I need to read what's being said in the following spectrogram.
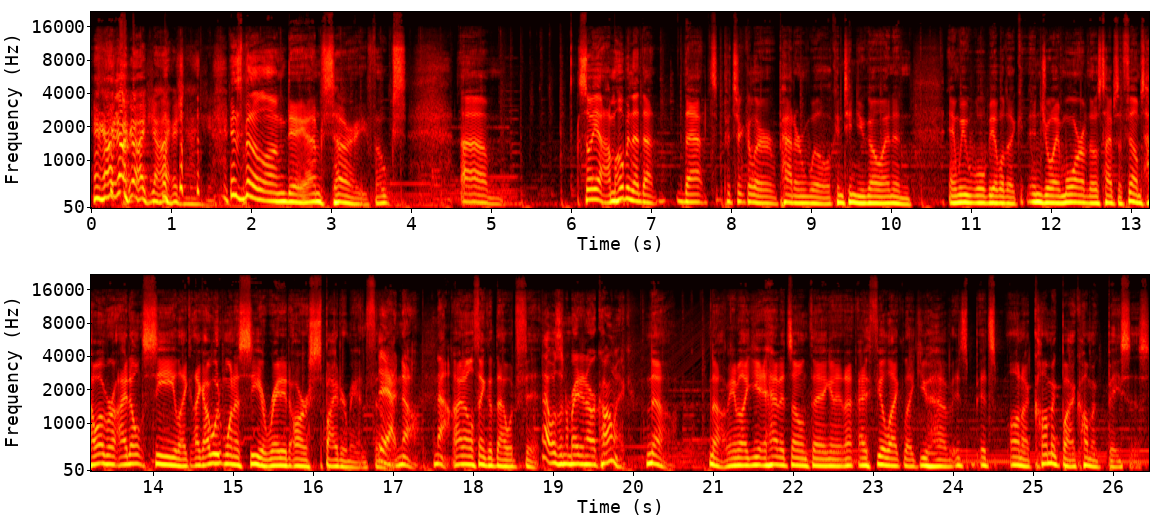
It's been a long day. I'm sorry, folks. Um, so yeah, I'm hoping that that that particular pattern will continue going and and we will be able to enjoy more of those types of films. However, I don't see like like I wouldn't want to see a rated R Spider-Man film. yeah, no, no. I don't think that that would fit. That wasn't a rated R comic. No, no. I mean, like it had its own thing, and it, I feel like like you have it's it's on a comic by comic basis.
